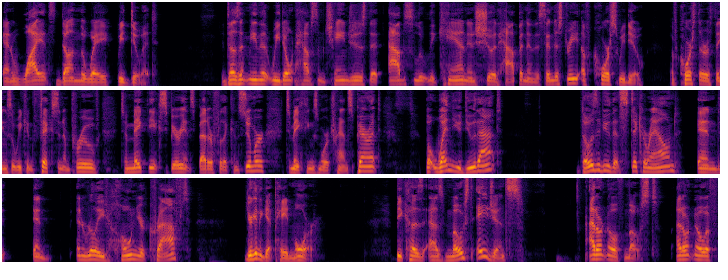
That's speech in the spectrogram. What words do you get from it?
and why it's done the way we do it. It doesn't mean that we don't have some changes that absolutely can and should happen in this industry. Of course we do. Of course, there are things that we can fix and improve to make the experience better for the consumer, to make things more transparent. But when you do that, those of you that stick around and and and really hone your craft, you're going to get paid more. Because as most agents, I don't know if most. I don't know if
